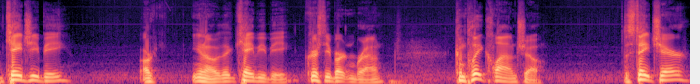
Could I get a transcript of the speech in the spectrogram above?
KGB, or you know the KBB, Kristi Burton Brown, complete clown show. The state chair,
